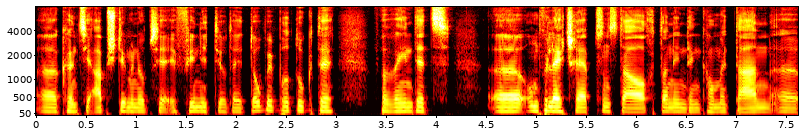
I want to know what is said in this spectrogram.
Äh, könnt ihr abstimmen, ob ihr Affinity oder Adobe-Produkte verwendet. Äh, und vielleicht schreibt uns da auch dann in den Kommentaren, äh,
